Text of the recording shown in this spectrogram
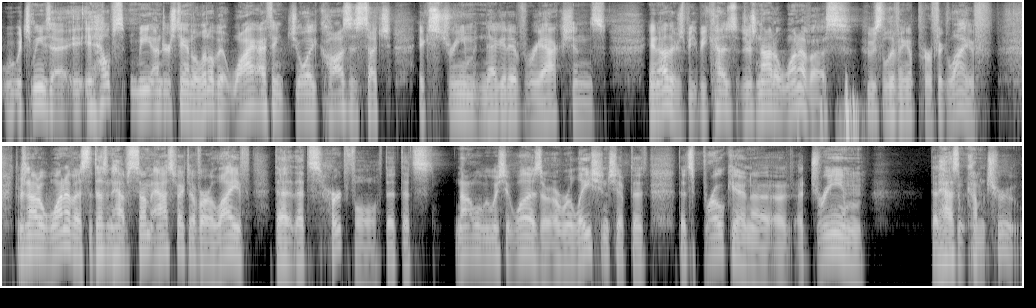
which means uh, it helps me understand a little bit why I think joy causes such extreme negative reactions in others. Because there's not a one of us who's living a perfect life. There's not a one of us that doesn't have some aspect of our life that, that's hurtful, that, that's not what we wish it was, a, a relationship that, that's broken, a, a dream that hasn't come true.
